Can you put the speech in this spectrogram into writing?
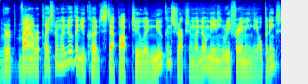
vinyl replacement window, then you could step up to a new construction window, meaning reframing the openings.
